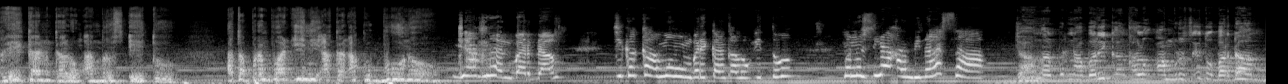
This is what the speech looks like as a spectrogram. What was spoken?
Berikan kalung ambrus itu, atau perempuan ini akan aku bunuh. Jangan, Bardam. Jika kamu memberikan kalung itu, manusia akan binasa. Jangan pernah berikan kalung Ambrus itu, Bardam.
